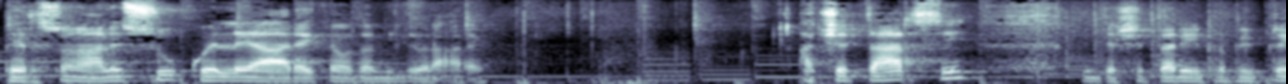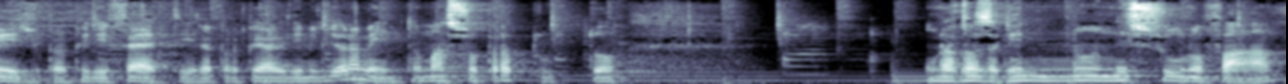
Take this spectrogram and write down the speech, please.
personale su quelle aree che ho da migliorare. Accettarsi, quindi accettare i propri pregi, i propri difetti, le proprie aree di miglioramento, ma soprattutto una cosa che non nessuno fa,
